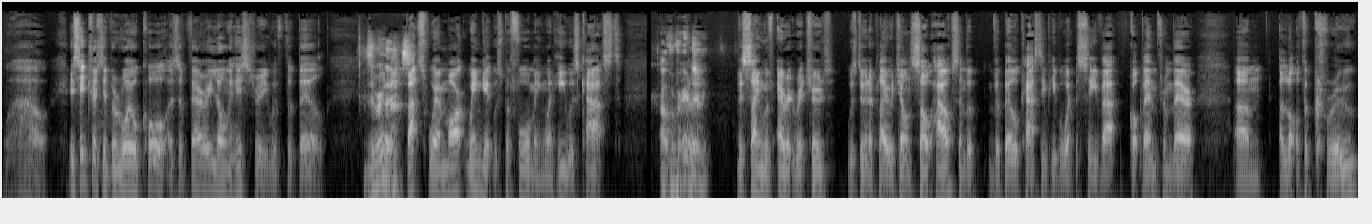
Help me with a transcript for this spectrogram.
Wow. It's interesting. The Royal Court has a very long history with the bill. Is it really? That's where Mark Wingett was performing when he was cast. Oh, really? The same with Eric Richard was doing a play with John Salthouse, and the the bill casting people went to see that, got them from there. Um, a lot of the crew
